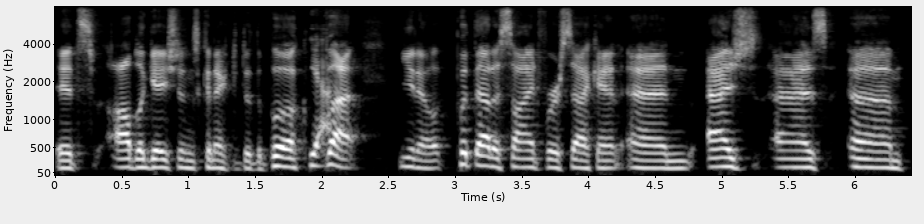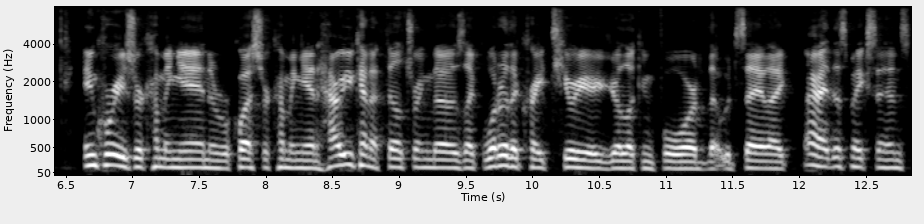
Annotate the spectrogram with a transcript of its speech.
it's obligations connected to the book. Yeah. But you know, put that aside for a second. And as as um, inquiries are coming in and requests are coming in, how are you kind of filtering those? Like, what are the criteria you're looking for that would say like, all right, this makes sense,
